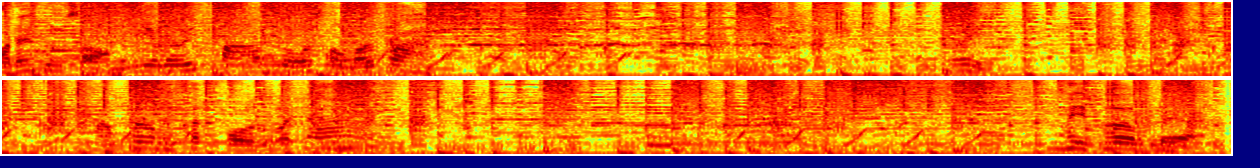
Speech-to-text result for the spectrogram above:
อ้พอได้คุณสองนี่เลยปลาตัวสองร้อยกว่า เฮ้ย มาเพิ่มเป็นสักโคนก็ได้ ไม่เพิ่มเลยอะ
